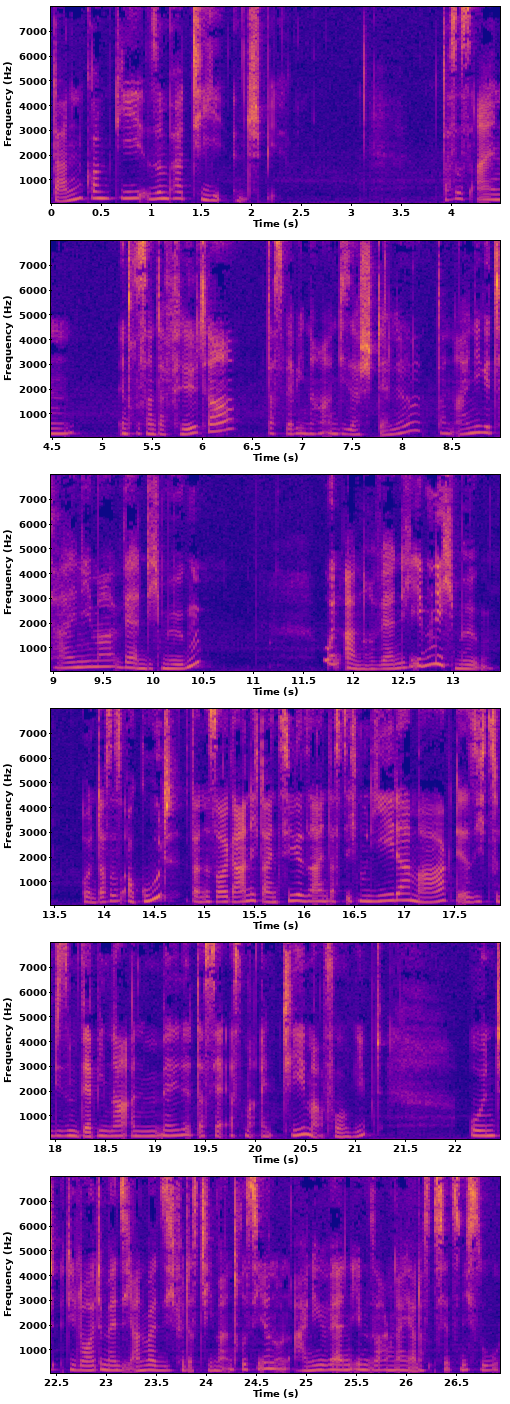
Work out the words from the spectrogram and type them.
Dann kommt die Sympathie ins Spiel. Das ist ein interessanter Filter, das Webinar an dieser Stelle. Dann einige Teilnehmer werden dich mögen und andere werden dich eben nicht mögen. Und das ist auch gut, dann soll gar nicht dein Ziel sein, dass dich nun jeder mag, der sich zu diesem Webinar anmeldet, das ja erstmal ein Thema vorgibt. Und die Leute melden sich an, weil sie sich für das Thema interessieren. Und einige werden eben sagen, naja, das ist jetzt nicht so,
